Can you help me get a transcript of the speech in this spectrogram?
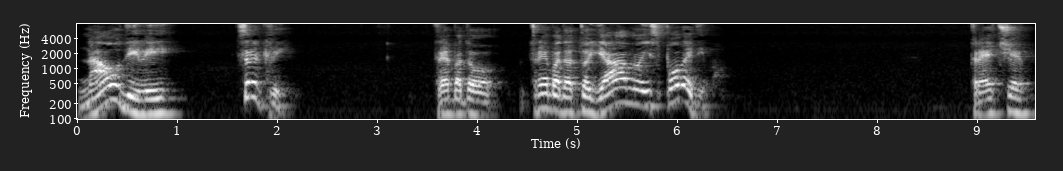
naudili crkvi, treba, do, treba da to javno ispovedimo. Treće,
